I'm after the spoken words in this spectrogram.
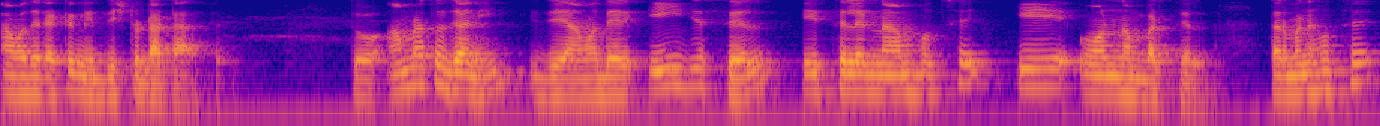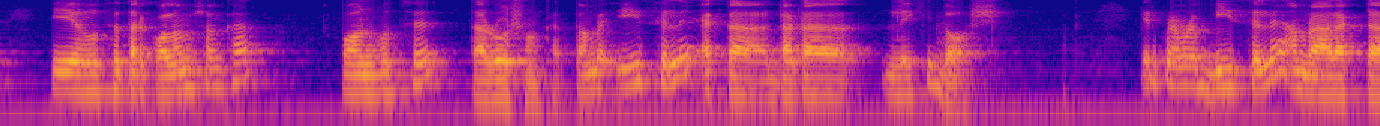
আমাদের একটা নির্দিষ্ট ডাটা আছে। তো আমরা তো জানি যে আমাদের এই যে সেল এই সেলের নাম হচ্ছে এ ওয়ান নাম্বার সেল তার মানে হচ্ছে এ হচ্ছে তার কলাম সংখ্যা ওয়ান হচ্ছে তার রো সংখ্যা। তো আমরা এই সেলে একটা ডাটা লিখি দশ। এরপর আমরা বি সেলে আমরা আর একটা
